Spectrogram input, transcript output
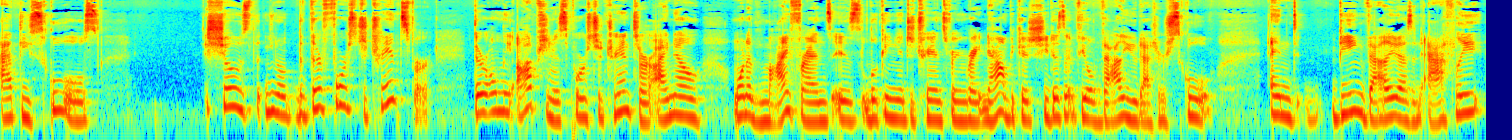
at these schools shows that you know that they're forced to transfer their only option is forced to transfer. I know one of my friends is looking into transferring right now because she doesn't feel valued at her school. And being valued as an athlete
